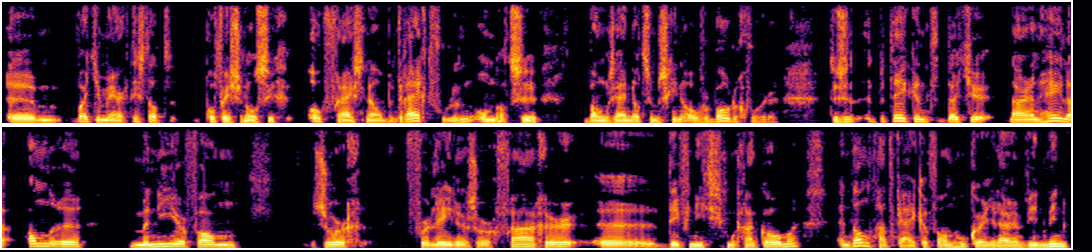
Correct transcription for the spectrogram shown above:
Um, wat je merkt is dat professionals zich ook vrij snel bedreigd voelen, omdat ze bang zijn dat ze misschien overbodig worden. Dus het, het betekent dat je naar een hele andere manier van zorgverlener, zorgvrager uh, definities moet gaan komen. En dan gaat kijken van hoe kun je daar een win-win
